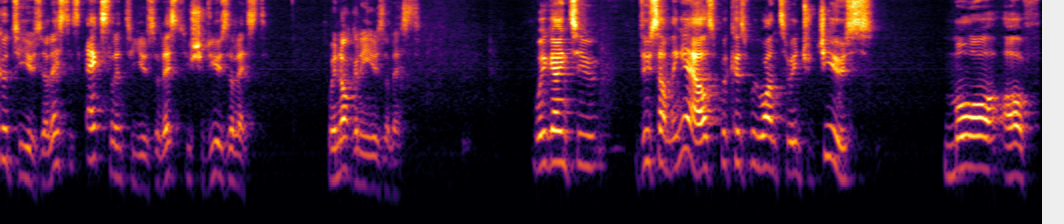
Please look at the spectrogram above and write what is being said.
good to use a list, it's excellent to use a list, you should use a list. We're not going to use a list. We're going to do something else because we want to introduce more of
